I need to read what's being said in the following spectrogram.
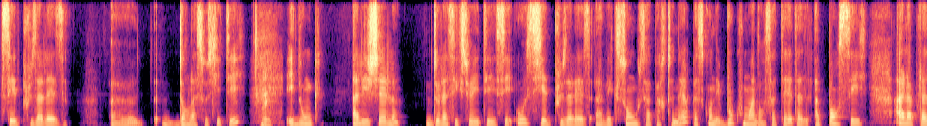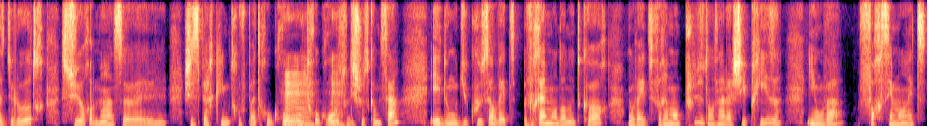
c'est être plus à l'aise euh, dans la société. Oui. Et donc, à l'échelle de la sexualité, c'est aussi être plus à l'aise avec son ou sa partenaire parce qu'on est beaucoup moins dans sa tête à, à penser à la place de l'autre sur mince, euh, j'espère qu'il me trouve pas trop gros Mmh, ou trop grosse mmh. ou des choses comme ça. Et donc, du coup, ça, on va être vraiment dans notre corps, on va être vraiment plus dans un lâcher prise et on va forcément être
